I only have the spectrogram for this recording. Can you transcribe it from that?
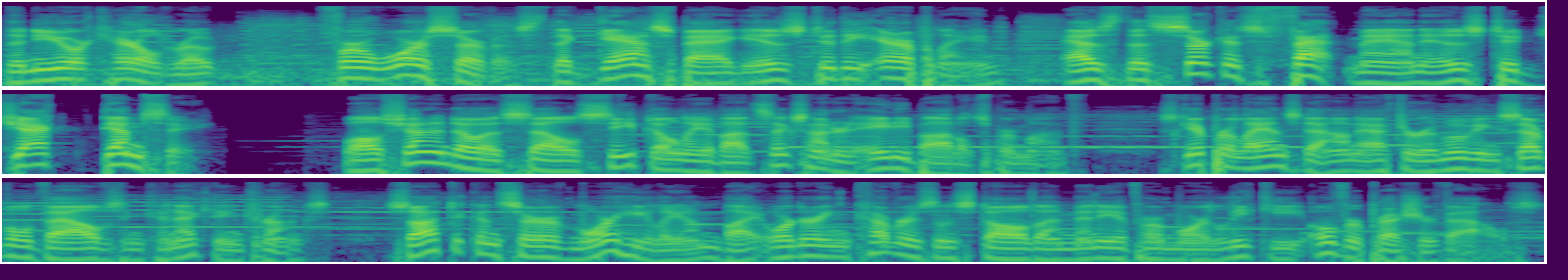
The New York Herald wrote, For war service, the gas bag is to the airplane as the circus fat man is to Jack Dempsey. While Shenandoah cells seeped only about 680 bottles per month, Skipper Lansdowne, after removing several valves and connecting trunks, sought to conserve more helium by ordering covers installed on many of her more leaky overpressure valves.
